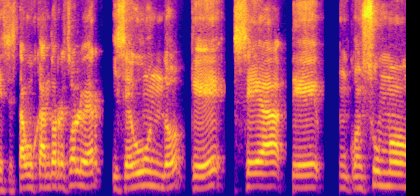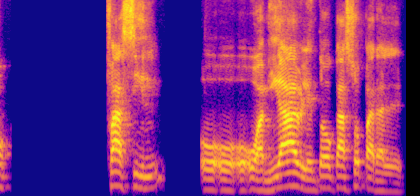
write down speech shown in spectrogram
se está buscando resolver y segundo, que sea de un consumo fácil o, amigable en todo caso para el,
